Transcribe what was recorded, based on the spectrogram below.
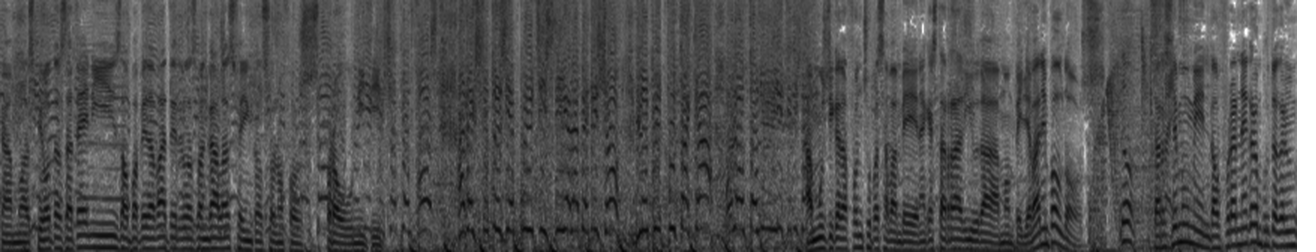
que amb les pilotes de tennis, el paper de vàter i les bengales feien que el so no fos prou nítid. avec ce deuxième but ici à la baie des Champs. Le but d'Utaka, on l'a entendu, il était déjà... Amb música de fons s'ho passaven bé en aquesta ràdio de Montpellier. Va, anem pel 2. Dos. Tercer moment del forat negre amb protagoni-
